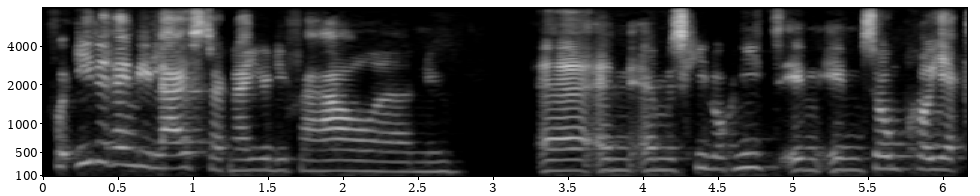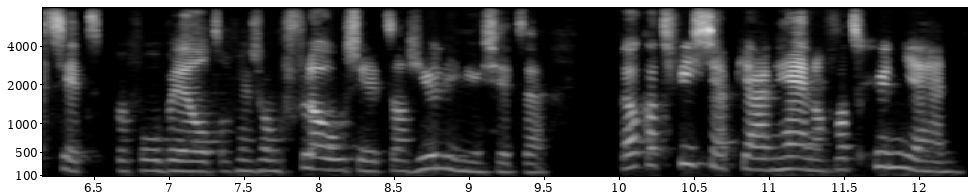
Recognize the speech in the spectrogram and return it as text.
Voor iedereen die luistert naar jullie verhaal nu. Uh, en, en misschien nog niet in, in zo'n project zit, bijvoorbeeld, of in zo'n flow zit als jullie nu zitten. Welk advies heb je aan hen of wat gun je hen?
